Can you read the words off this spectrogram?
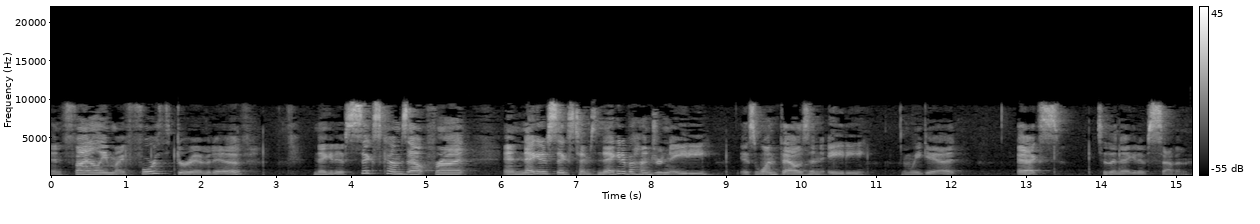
And finally, my fourth derivative, negative 6 comes out front, and negative 6 times negative 180 is 1080, and we get x to the negative 7.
